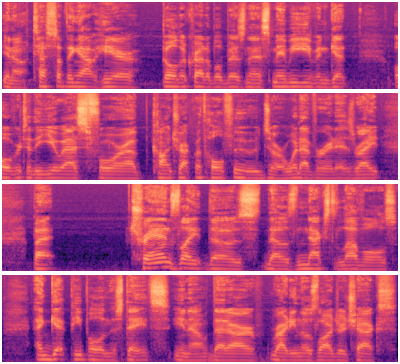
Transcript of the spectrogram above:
you know, test something out here, build a credible business, maybe even get over to the U.S. for a contract with Whole Foods or whatever it is, right? But translate those those next levels and get people in the states, you know, that are writing those larger checks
